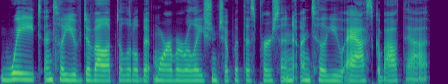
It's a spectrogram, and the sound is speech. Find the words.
wait until you've developed a little bit more of a relationship with this person until you ask about that?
